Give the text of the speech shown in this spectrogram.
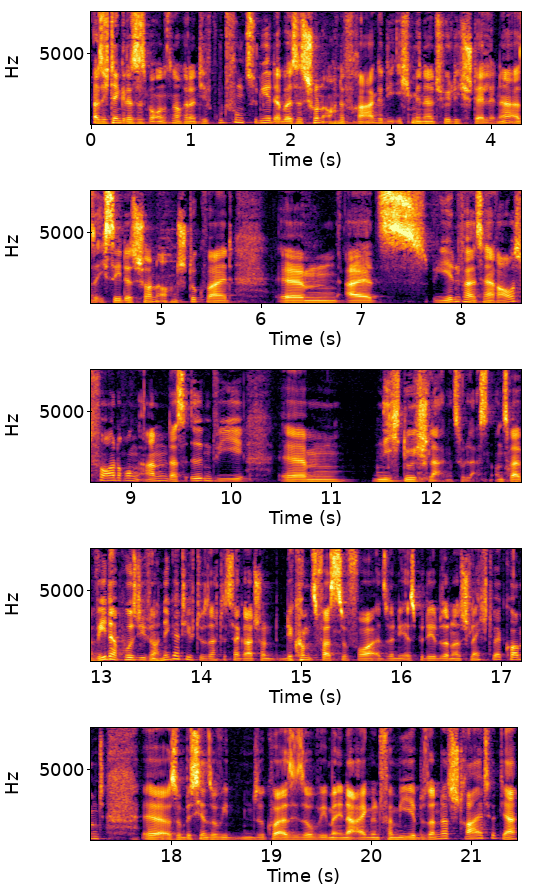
also ich denke, dass es bei uns noch relativ gut funktioniert, aber es ist schon auch eine Frage, die ich mir natürlich stelle. Ne? Also ich sehe das schon auch ein Stück weit ähm, als jedenfalls Herausforderung an, dass irgendwie ähm, nicht durchschlagen zu lassen. Und zwar weder positiv noch negativ. Du sagtest ja gerade schon, dir kommt es fast so vor, als wenn die SPD besonders schlecht wegkommt. Äh, so ein bisschen so wie so quasi so, wie man in der eigenen Familie besonders streitet. Ja,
